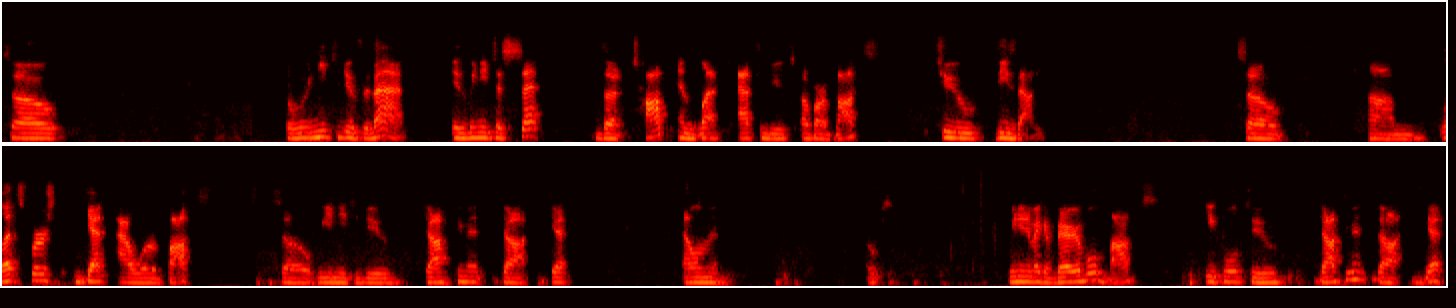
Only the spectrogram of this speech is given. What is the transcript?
So, what we need to do for that is we need to set the top and left attributes of our box to these values. So um, let's first get our box. So we need to do document dot get element. Oops. We need to make a variable box equal to document dot get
